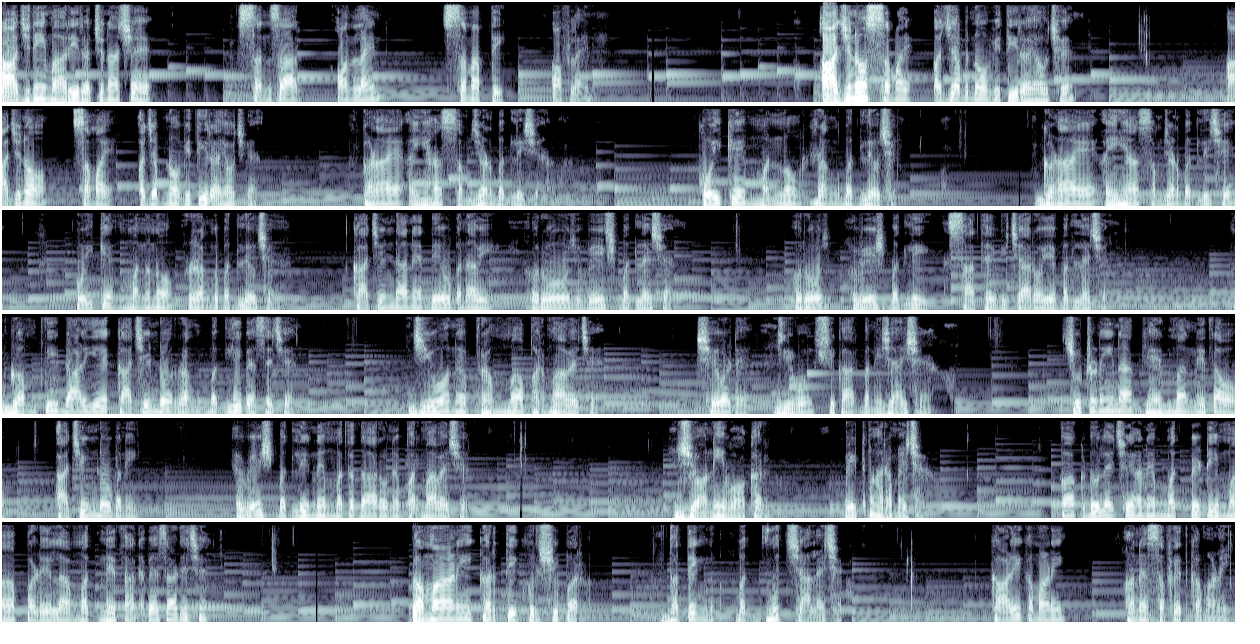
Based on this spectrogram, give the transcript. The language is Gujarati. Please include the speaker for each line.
Speaker 1: આજની મારી રચના છે સંસાર ઓનલાઈન સમાપ્તિ ઓફલાઈન. આજનો સમય અજબનો વીતી રહ્યો છે. આજનો સમય અજબનો વીતી રહ્યો છે. ઘણાએ અહીંયા સમજણ બદલી છે. કોઈકે મનનો રંગ બદલ્યો છે. ઘણાએ અહીંયા સમજણ બદલી છે. કોઈકે મનનો રંગ બદલ્યો છે. કાચિંડાને દેવ બનાવી રોજ વેશ બદલે છે. રોજ વેશ બદલી સાથે વિચારોએ બદલે છે. ગમતી ડાળીએ કાચિંડો રંગ બદલી બેસે છે. જીવોને બ્રહ્મ ભરમાવે છે. છેવટે જીવો શિકાર બની જાય છે. ચૂંટણીના ઘેનમાં નેતાઓ કાચિંડો બની વેશ બદલીને મતદારોને ભરમાવે છે. જોની વોકર પેટમાં રમે છે. પગ ડોલે છે અને મતપેટીમાં પડેલા મત નેતાને બેસાડે છે. કમાણી કરતી ખુરશી પર ધતિંગ બધું જ ચાલે છે. કાળી કમાણી અને સફેદ કમાણી.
